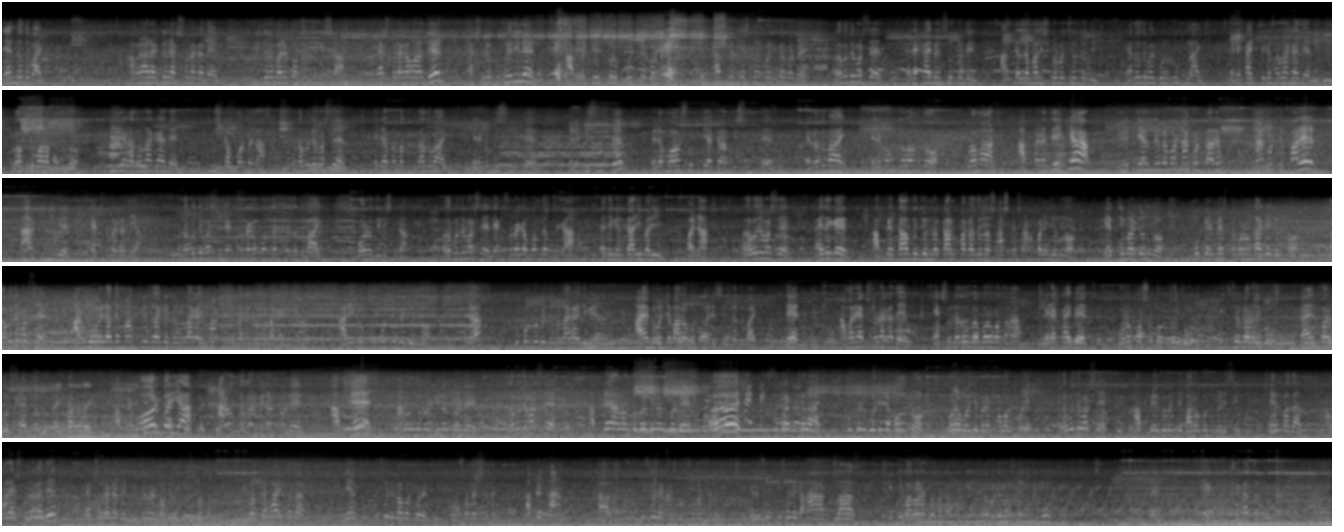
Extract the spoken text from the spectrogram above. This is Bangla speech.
দেন দাদু ভাই। আমরা আর একজন একশো টাকা দেন। ভিতরে বাইরে কত চিকিৎসা। একশো টাকা আমরা দেন, একশো টাকা কোথায় দিলেন? আপনি টেস্ট করে পরীক্ষা করবেন। আজকে টেস্ট করে পরীক্ষা করবেন। ভালো বুঝতে পারছেন? এটা খাইবেন চোদ্দ দিন। আজকে আল্লাহ মালিশ করবেন চোদ্দ দিন। এত তো ভাই, কোনো রূপ নাই। এটা কাটতে কাছে লাগাই দেন। রক্ত ভরা বন্ধ। নিজের কাছে লাগাই দেন। চুষ্টা পড়বে না। কথা বুঝতে পারছেন? এটা আপনার দাদু ভাই। এটা একটা বিস্কুট তেল। এটা বিস্কুট তেল, এটা মহাশক্তি এক গ্রাম বিস্কুট তেল। এটা তো ভাই, এরকম জ্বলন্ত প্রমাণ। আপনারা দেখিয়া যদি তেল নিয়ে ব্যবহার না করতে না করতে পারেন, তার কি নিবেন? একশো টাকা দেয়া। কথা বলতে পারছেন? একশো টাকা পঞ্চাশ টাকা তো ভাই, বড় জিনিস না কথা বলতে পারছেন? একশো টাকা পঞ্চাশ টাকা। এই দেখেন, গাড়ি বাড়ি, হয় না? কথা বলতে পারছেন? এই দেখেন, আপনার দাউদের জন্য, কান পাকার জন্য, শ্বাস কাশা হাঁপানির জন্য, একজিমার জন্য, মুখের মেস্তকরণ দাগের জন্য, কথা বলতে পারছেন? আর মহিলাদের মাতৃ দাগের জন্য লাগাই মাতৃ দাগের জন্য লাগাই আর গোপন রোগের জন্য এটা গোপন লোকের জন্য লাগাই দিবেন। বলছে ভালো করতে পেরেছি দাদু ভাই। দেন, আমার একশো টাকা দেন। একশো টাকা তো বড় কথা না। এটা খাইবেন, কোনো কষ্ট কম রইব বিচ্ছকার রইব টাইম পারব শেয়ার করব আপনি মন করিয়া আনন্দকর মিলন করবেন। আপনি আনন্দকর মিলন করবেন। বুঝতে পারছেন আপনি আনন্দকর মিলন করবেন। খেলায় কুতের গডিটা বন্ধ। গরম হয়ে যাবে খাবার পরে। বুঝতে পারছেন আপনি এগোবেন যে ভালো গুণ মেরেছেন দেন বাদান আমার একশো টাকা দেন, একশো টাকা দেন, ভিতরে কি বলতে ভাই বাদান নেন সুস্থ চলে ব্যবহার করেন, কোনো সমস্যা নাই। আপনি খান খান। সুস্থ চলে খান, কোনো সমস্যা নেই। এটা সুস্থ চলে হাট, ক্লাস কিডনি ভালো রাখতে বুঝতে পারছেন?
